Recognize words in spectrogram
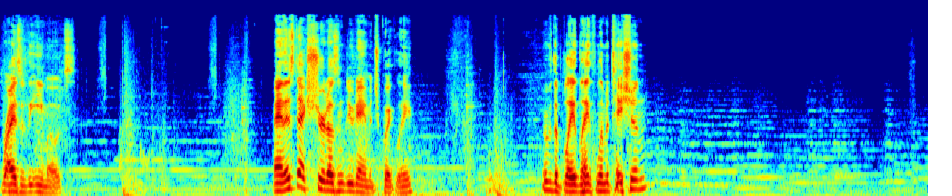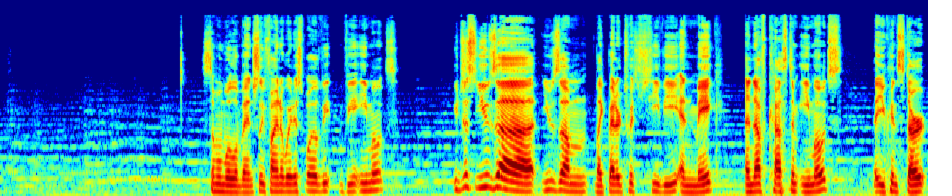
Rise of the emotes. Man, this deck sure doesn't do damage quickly. Remove the blade length limitation. Someone will eventually find a way to spoil via, emotes. You just use uh use um like better Twitch TV and make enough custom emotes that you can start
